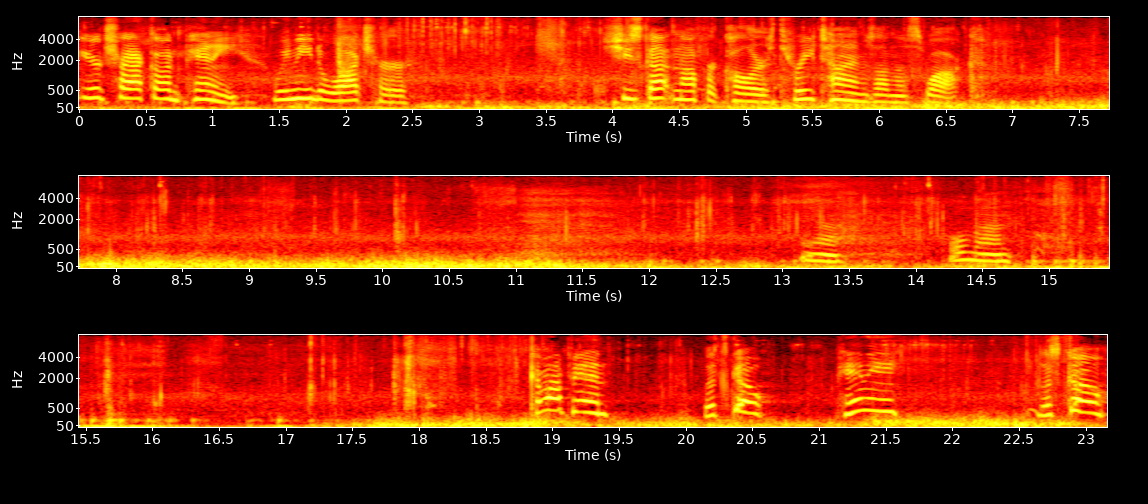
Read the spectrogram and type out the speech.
your track on Penny. We need to watch her. She's gotten off her collar three times on this walk. Yeah, hold on. Come on, Pen. Let's go. Penny. Let's go.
